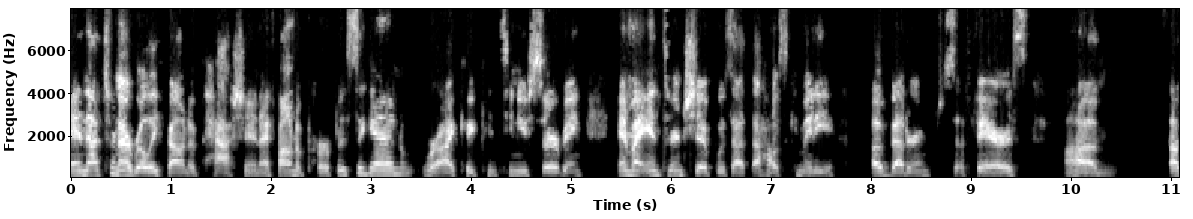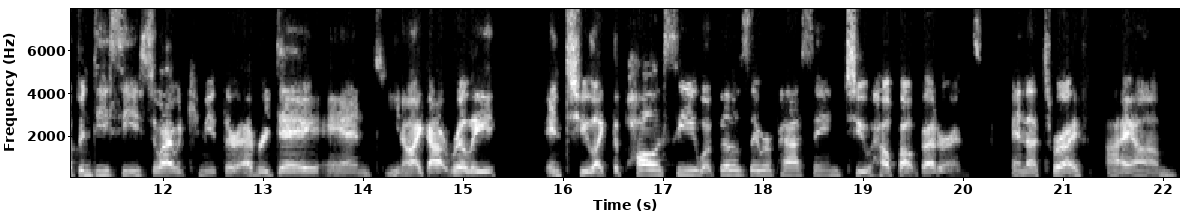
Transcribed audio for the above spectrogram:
and that's when I really found a passion. I found a purpose again where I could continue serving. And my internship was at the House Committee of Veterans Affairs um, up in DC. So I would commute there every day. And, you know, I got really into like the policy, what bills they were passing to help out veterans. And that's where I I um,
